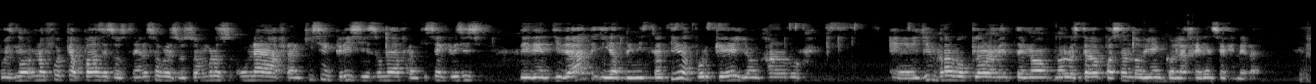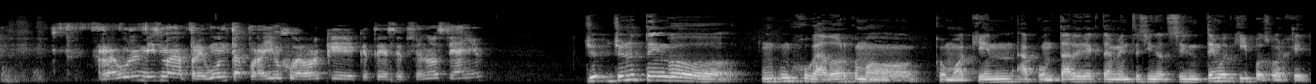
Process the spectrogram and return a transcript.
pues no, no fue capaz de sostener sobre sus hombros una franquicia en crisis, una franquicia en crisis de identidad y administrativa, porque John Harbaugh, eh, Jim Harbaugh claramente no, no lo estaba pasando bien con la gerencia general. Raúl, misma pregunta, por ahí un jugador que, que te decepcionó este año. Yo, yo no tengo un, jugador como, como a quien apuntar directamente, sino, tengo equipos, Jorge.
